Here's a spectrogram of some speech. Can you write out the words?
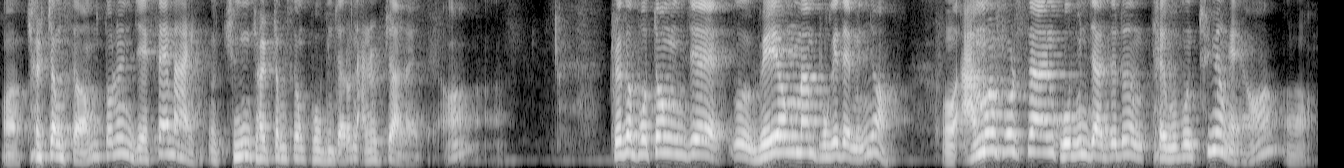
어 결정성 또는 이제 세마이 중결정성 고분자로 나눌 줄 알아야 돼요. 그래서 보통 이제 그 외형만 보게 되면요. 어, 아몰포스한 고분자들은 대부분 투명해요. 어.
